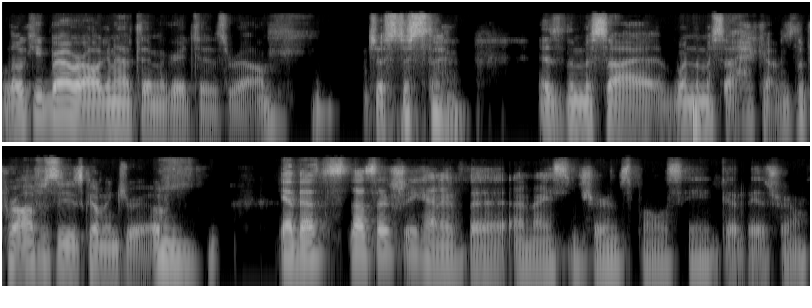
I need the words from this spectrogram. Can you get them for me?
Loki, bro, we're all gonna have to immigrate to Israel. Just just the, as the Messiah when the Messiah comes, the prophecy is coming true. Yeah, that's that's actually kind of the a nice insurance policy. Go to Israel.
